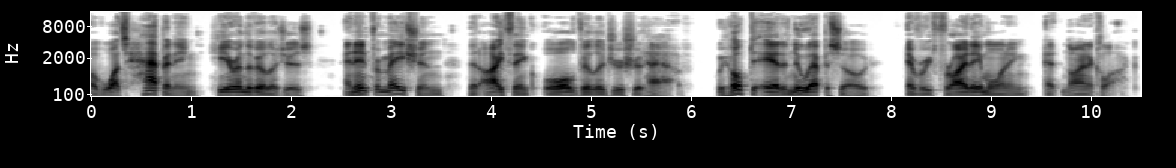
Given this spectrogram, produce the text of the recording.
of what's happening here in the villages and information that I think all villagers should have. We hope to add a new episode every Friday morning at 9 o'clock.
